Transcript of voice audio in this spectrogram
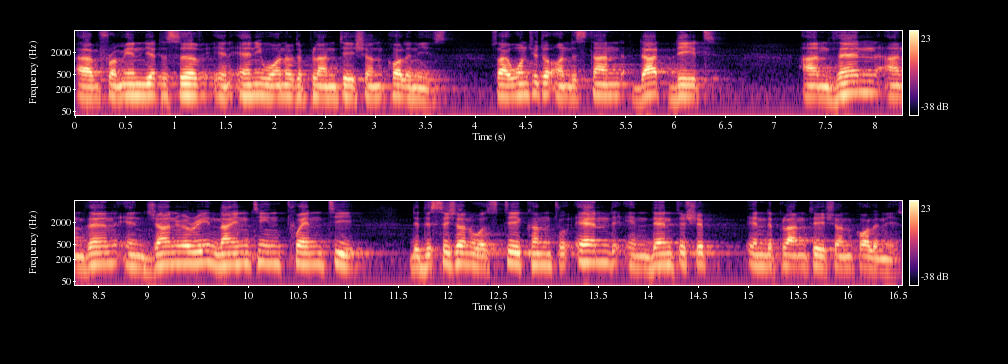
um, from India to serve in any one of the plantation colonies. So I want you to understand that date. And then, and then in January 1920, the decision was taken to end indentureship in the plantation colonies.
